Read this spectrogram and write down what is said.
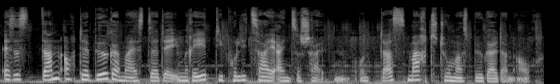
Es ist dann auch der Bürgermeister, der ihm rät, die Polizei einzuschalten. Und das macht Thomas Bögerl dann auch.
